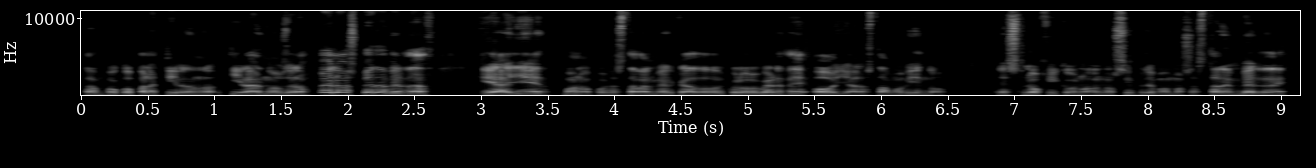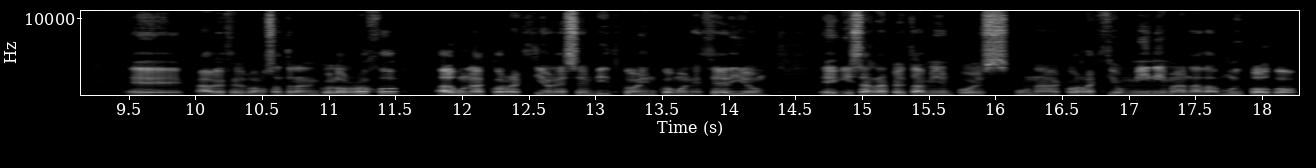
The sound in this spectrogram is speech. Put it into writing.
tampoco para tirarnos de los pelos, pero es verdad que ayer, bueno, pues estaba el mercado de color verde, hoy ya lo estamos viendo, es lógico, ¿no? No siempre vamos a estar en verde, eh, a veces vamos a entrar en color rojo, algunas correcciones en Bitcoin como en Ethereum, XRP también pues una corrección mínima, nada, muy poco,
